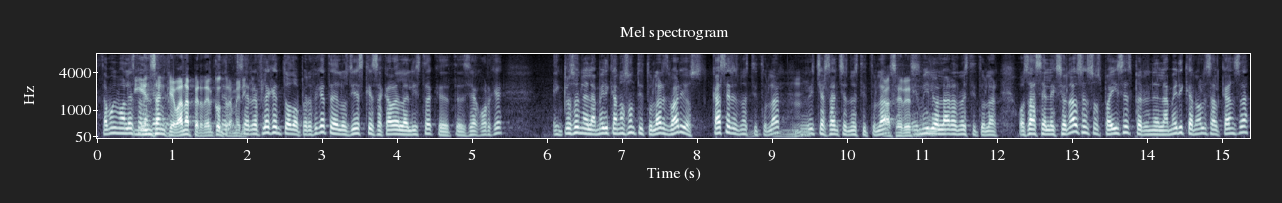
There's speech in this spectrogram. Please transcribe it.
Está muy molesta. Piensan que van a perder contra América. Se refleja en todo, pero fíjate de los 10 que sacaba de la lista que te decía Jorge, Incluso en el América no son titulares varios. Cáceres no es titular, Richard Sánchez no es titular, Emilio Lara no es titular. O sea, seleccionados en sus países, pero en el América no les alcanza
